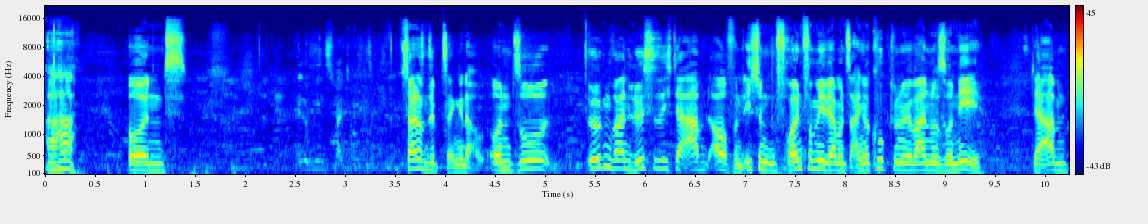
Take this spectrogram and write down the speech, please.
Aha. Und 2017, genau. Und so irgendwann löste sich der Abend auf. Und ich und ein Freund von mir, wir haben uns angeguckt und wir waren nur so, nee, der Abend.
